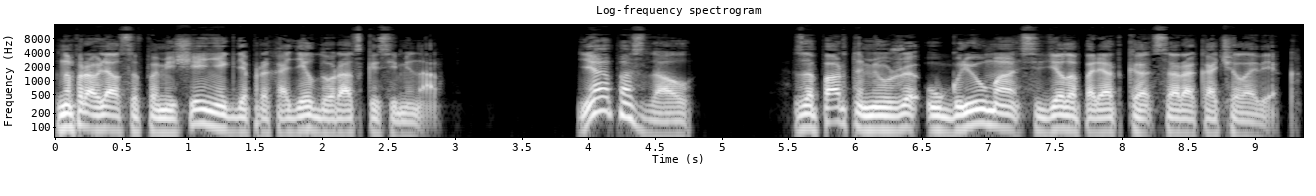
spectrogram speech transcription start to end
направлялся в помещение, где проходил дурацкий семинар. Я опоздал за партами уже угрюмо сидело порядка сорока человек.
